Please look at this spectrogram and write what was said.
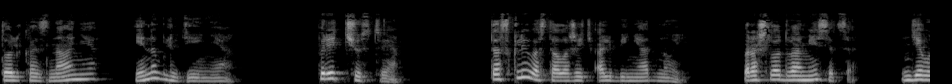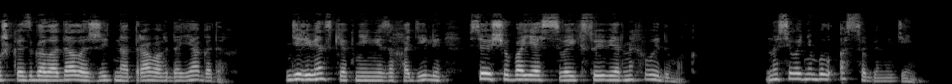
только знания и наблюдения. Предчувствие. Тоскливо стало жить Альбине одной. Прошло два месяца. Девушка изголодалась жить на травах да ягодах. Деревенские к ней не заходили, все еще боясь своих суеверных выдумок. Но сегодня был особенный день.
